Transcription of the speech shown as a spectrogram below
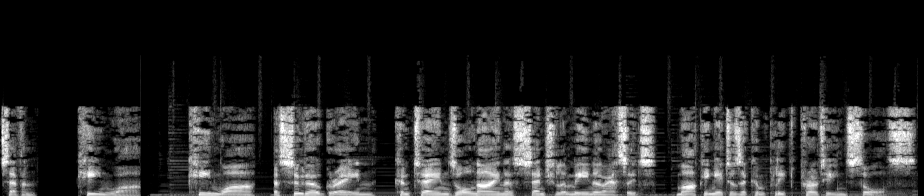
7. Quinoa. Quinoa, a pseudo-grain, contains all nine essential amino acids, marking it as a complete protein source.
